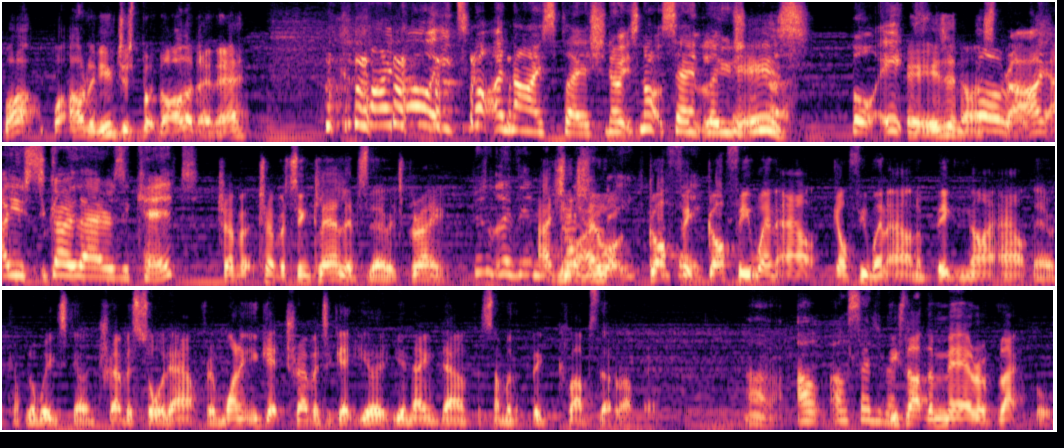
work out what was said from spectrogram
What? What? Hold on, you've just put the holiday there. I know it's not a nice place. You know, it's not St. Lucia. It is. But it's It is a nice all place. right. I used to go there as a kid. Trevor, Trevor Sinclair lives there. It's great. Doesn't live in Actually, you know what? Goffy? Goffy went out. Goffy went out on a big night out there a couple of weeks ago, and Trevor sorted it out for him. Why don't you get Trevor to get your, your name down for some of the big clubs that are up there? All right, I'll, I'll send you. He's like the mayor of Blackpool.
